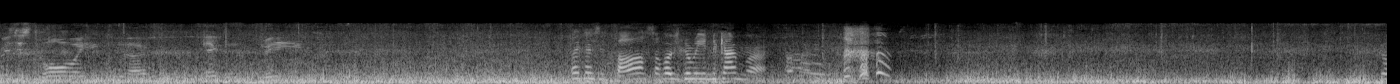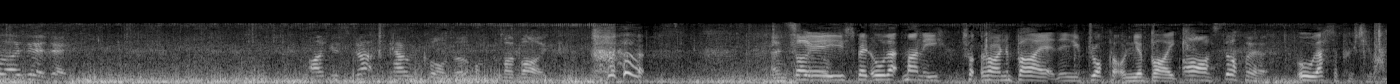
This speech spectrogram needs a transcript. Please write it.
we're just touring, you know, living the dream. Don't go so fast, otherwise you're going to be in the camera. Good idea, Jake. I can strap the camcorder onto my bike and cycle. yeah, you spent all that money trying to buy it, and then you drop it on your bike. Oh, stop it. Oh, that's a pretty one.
